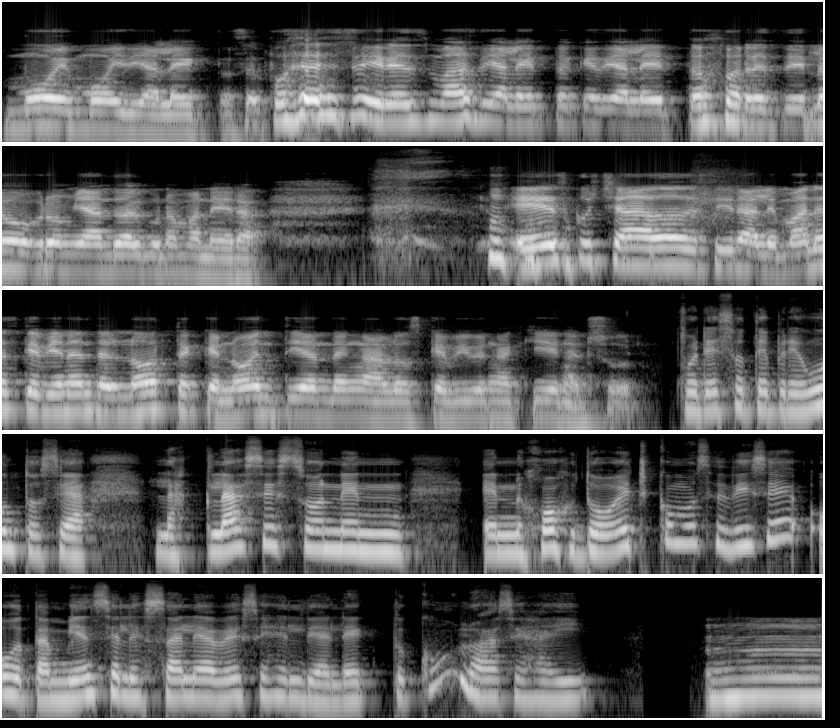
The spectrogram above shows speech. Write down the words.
muy, muy dialecto. Se puede decir, es más dialecto que dialecto, por decirlo bromeando de alguna manera. He escuchado decir alemanes que vienen del norte que no entienden a los que viven aquí en el sur. Por eso te pregunto, o sea, ¿las clases son en, en Hochdeutsch, como se dice, o también se les sale a veces el dialecto? ¿Cómo lo haces ahí? Mm,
